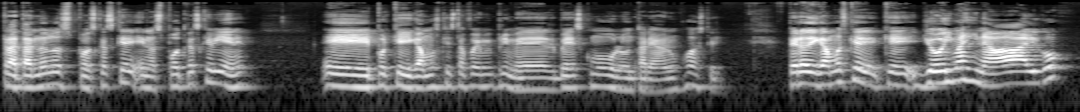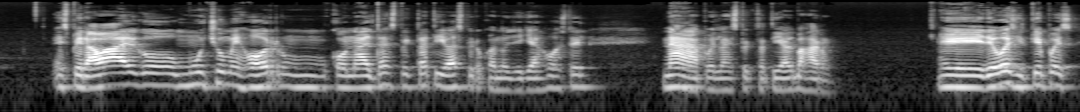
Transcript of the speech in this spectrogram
tratando en los podcasts que, en los podcasts que vienen. Eh, porque digamos que esta fue mi primera vez como voluntariado en un hostel. Pero digamos que, que yo imaginaba algo, esperaba algo mucho mejor, mm, con altas expectativas, pero cuando llegué al hostel, nada, pues las expectativas bajaron. Eh, debo decir que pues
